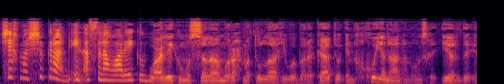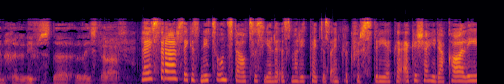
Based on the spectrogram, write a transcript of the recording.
Sheikh maar shukran en assalamu alaykum. Wa alaykum assalam wa rahmatullahi wa barakatuh en goeienaand aan ons geëerde en geliefde luisteraars. Luisteraars, ek is net so ontstel soos julle is, maar die tyd is eintlik verstreke. Ek is Shahida Kali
